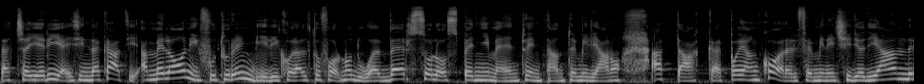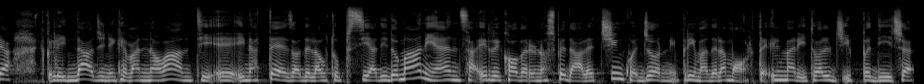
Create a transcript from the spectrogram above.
l'acciaieria, i sindacati a Meloni, futuro in bilico, l'altoforno 2 verso lo spegnimento. In intanto Emiliano attacca. E poi ancora il femminicidio di Andrea, le indagini che vanno avanti e in attesa dell'autopsia di domani, Enza il ricovero in ospedale cinque giorni prima della morte, il marito al GIP dice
